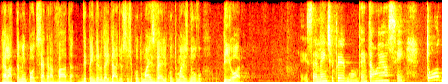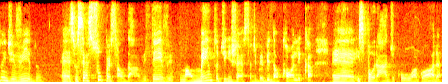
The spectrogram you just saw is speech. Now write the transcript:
ela também pode ser agravada dependendo da idade? Ou seja, quanto mais velho, quanto mais novo, pior? Excelente pergunta. Então, é assim: todo indivíduo é, se você é super saudável e teve um aumento de ingesta de bebida alcoólica é, esporádico ou agora,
